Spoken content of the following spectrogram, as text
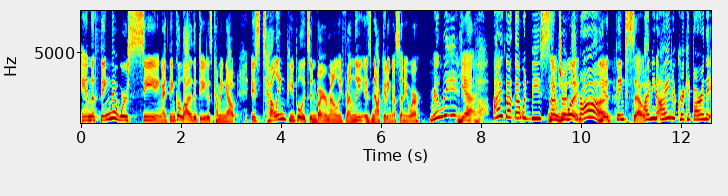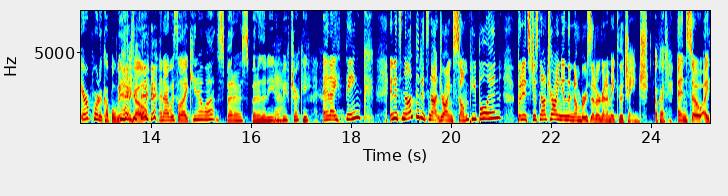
And the thing that we're seeing, I think a lot of the data is coming out, is telling people it's environmentally friendly is not getting us anywhere. Really? Yeah. I thought that would be such You a would. draw. You'd think so. I mean, I ate a cricket bar in the airport a couple weeks ago, and I was like, you know what? It's better. It's better than eating Yeah. beef jerky. And I think, and it's not that it's not drawing some people in, but it's just not drawing in the numbers that are going to make the change. Okay. And so I,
